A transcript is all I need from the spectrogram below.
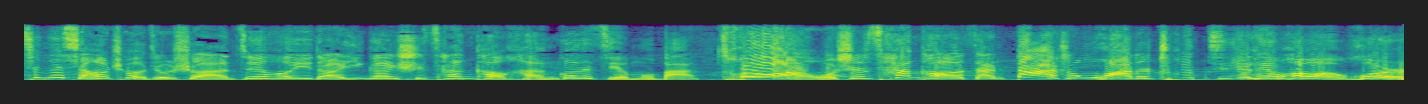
情的小丑就说啊，最后一段应该是参考韩国的节目吧？错，我是参考咱大中华的春节联欢晚会儿。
